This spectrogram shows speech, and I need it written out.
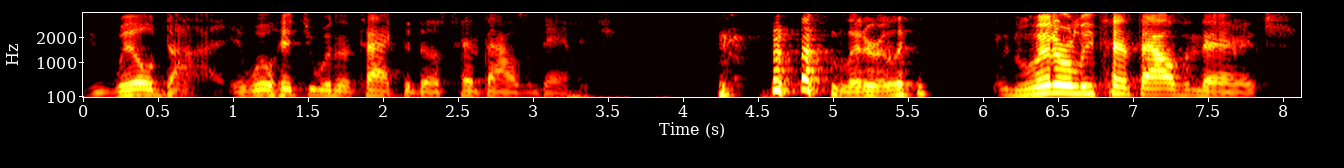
You will die. It will hit you with an attack that does ten thousand damage. Literally. Literally ten thousand damage.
